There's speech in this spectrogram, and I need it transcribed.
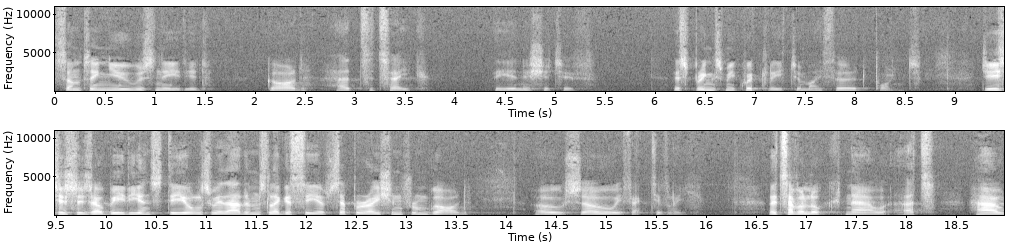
Something new was needed. God had to take the initiative. This brings me quickly to my third point. Jesus' obedience deals with Adam's legacy of separation from God, oh, so effectively. Let's have a look now at how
